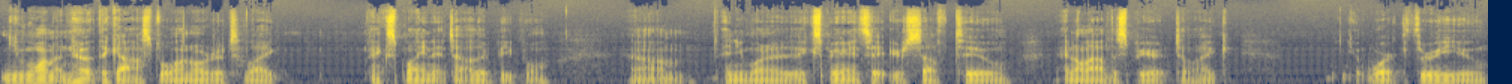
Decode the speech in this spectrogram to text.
you want to know the gospel in order to like explain it to other people, um, and you want to experience it yourself too, and allow the spirit to like work through you,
